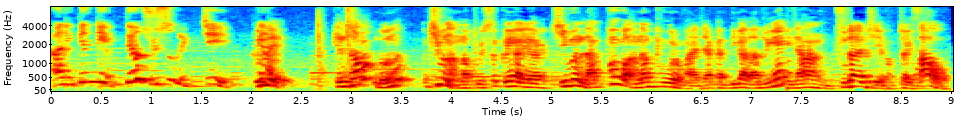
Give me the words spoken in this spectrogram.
아니 깻잎 떼어줄 수도 있지. 근데 괜찮아? 너는? 기분 안 나쁘겠어? 그게 아니라 기분 나쁘고 안 나쁘고로 봐야지 약간 네가 나중에 이제 한 두 달 뒤에 갑자기 싸워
